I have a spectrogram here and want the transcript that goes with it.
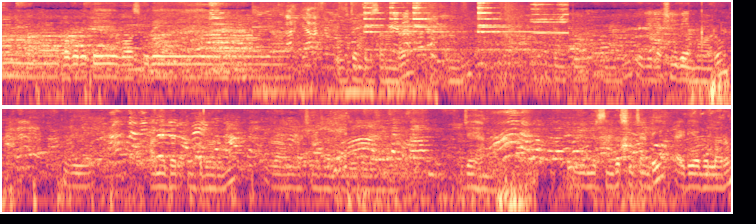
ఓం నమో భగవతే వాసుదేవాయ టెంపుల్ సరౌండర్ టెంపుల్ ఇది లక్ష్మీదేవి అమ్మవారు ఇది అనేదర్ ముఖద్వారము రామ లక్ష్మణ జై హనుమాన్. మీరు సందర్శించండి. ఐడియా బొల్లారం.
